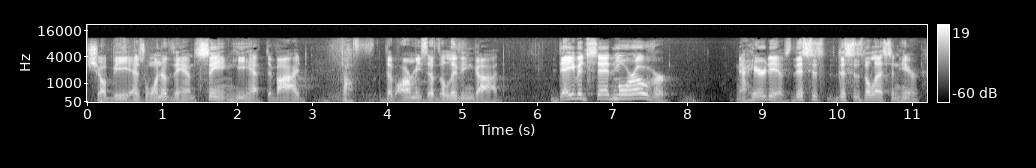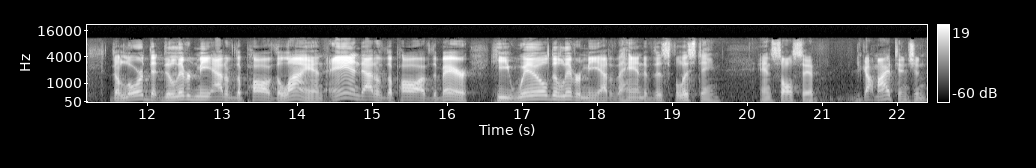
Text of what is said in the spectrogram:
shall be as one of them, seeing he hath divided the, the armies of the living God. David said, moreover, now here it is. This is, this is the lesson here. The Lord that delivered me out of the paw of the lion and out of the paw of the bear, he will deliver me out of the hand of this Philistine. And Saul said, You got my attention.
